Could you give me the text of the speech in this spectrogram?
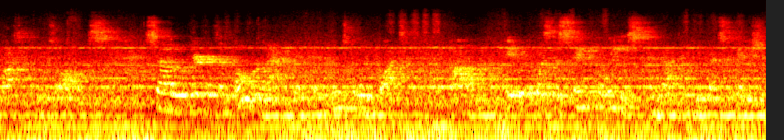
Prosecutor's Office. So there, there's an overlap in, who's doing what. Um, it was the state police conducting the investigation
